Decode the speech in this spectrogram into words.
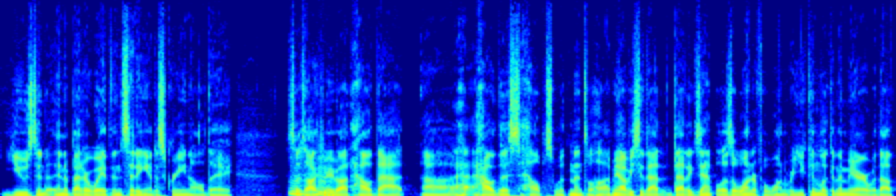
used in, in a better way than sitting at a screen all day. So mm-hmm. talk to me mm-hmm. about how that, uh, how this helps with mental health. I mean, obviously that, that example is a wonderful one where you can look in the mirror without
